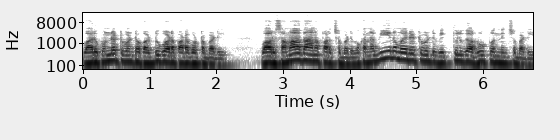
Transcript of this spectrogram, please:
వారికి ఉన్నటువంటి ఒక అడ్డుగోడ పడగొట్టబడి వారు సమాధానపరచబడి ఒక నవీనమైనటువంటి వ్యక్తులుగా రూపొందించబడి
